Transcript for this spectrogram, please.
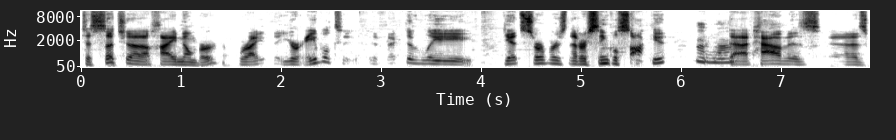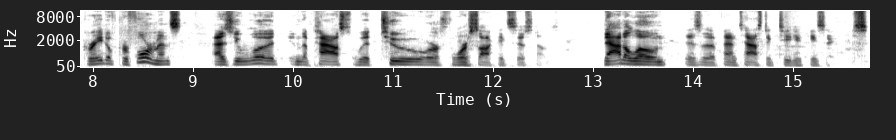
to such a high number, right, that you're able to effectively get servers that are single socket Mhm. that have as as great of performance as you would in the past with two or four socket systems. That alone is a fantastic TDP savings,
